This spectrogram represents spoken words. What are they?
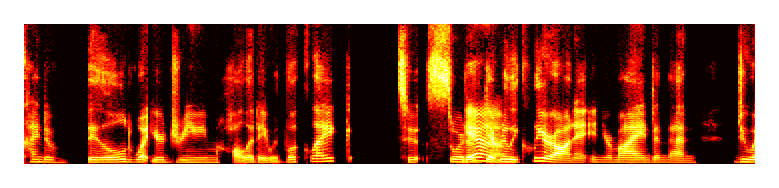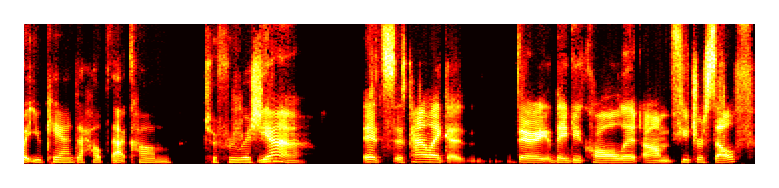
kind of build what your dream holiday would look like to sort of yeah. get really clear on it in your mind and then do what you can to help that come to fruition. Yeah. It's it's kind of like a they they do call it um, future self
